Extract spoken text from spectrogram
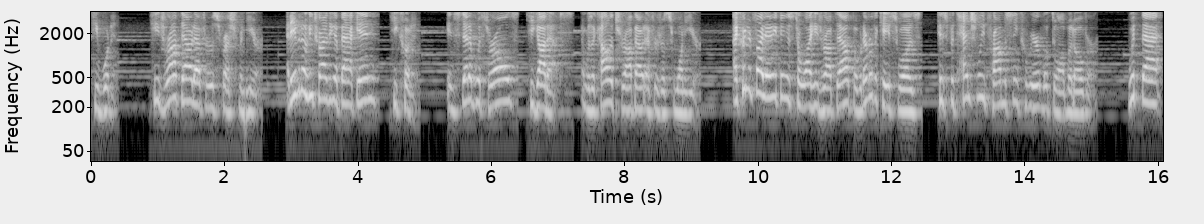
he wouldn't. He dropped out after his freshman year, and even though he tried to get back in, he couldn't. Instead of withdrawals, he got Fs, and was a college dropout after just one year. I couldn't find anything as to why he dropped out, but whatever the case was, his potentially promising career looked all but over. With that,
